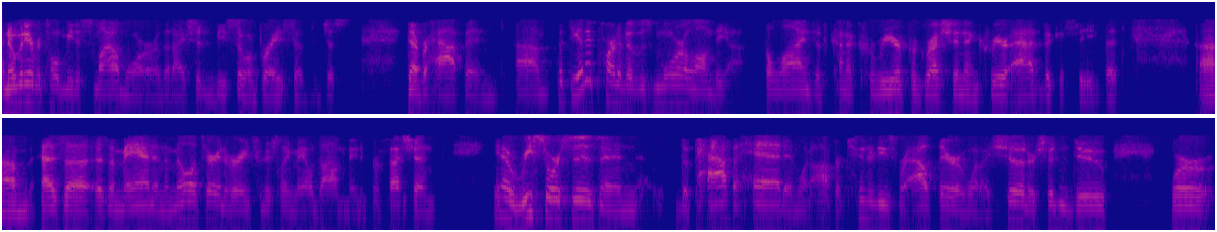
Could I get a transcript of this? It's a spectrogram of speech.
nobody ever told me to smile more or that I shouldn't be so abrasive. It just never happened. Um, but the other part of it was more along the the lines of kind of career progression and career advocacy. That um, as a as a man in the military in a very traditionally male dominated profession, you know, resources and the path ahead and what opportunities were out there and what I should or shouldn't do were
